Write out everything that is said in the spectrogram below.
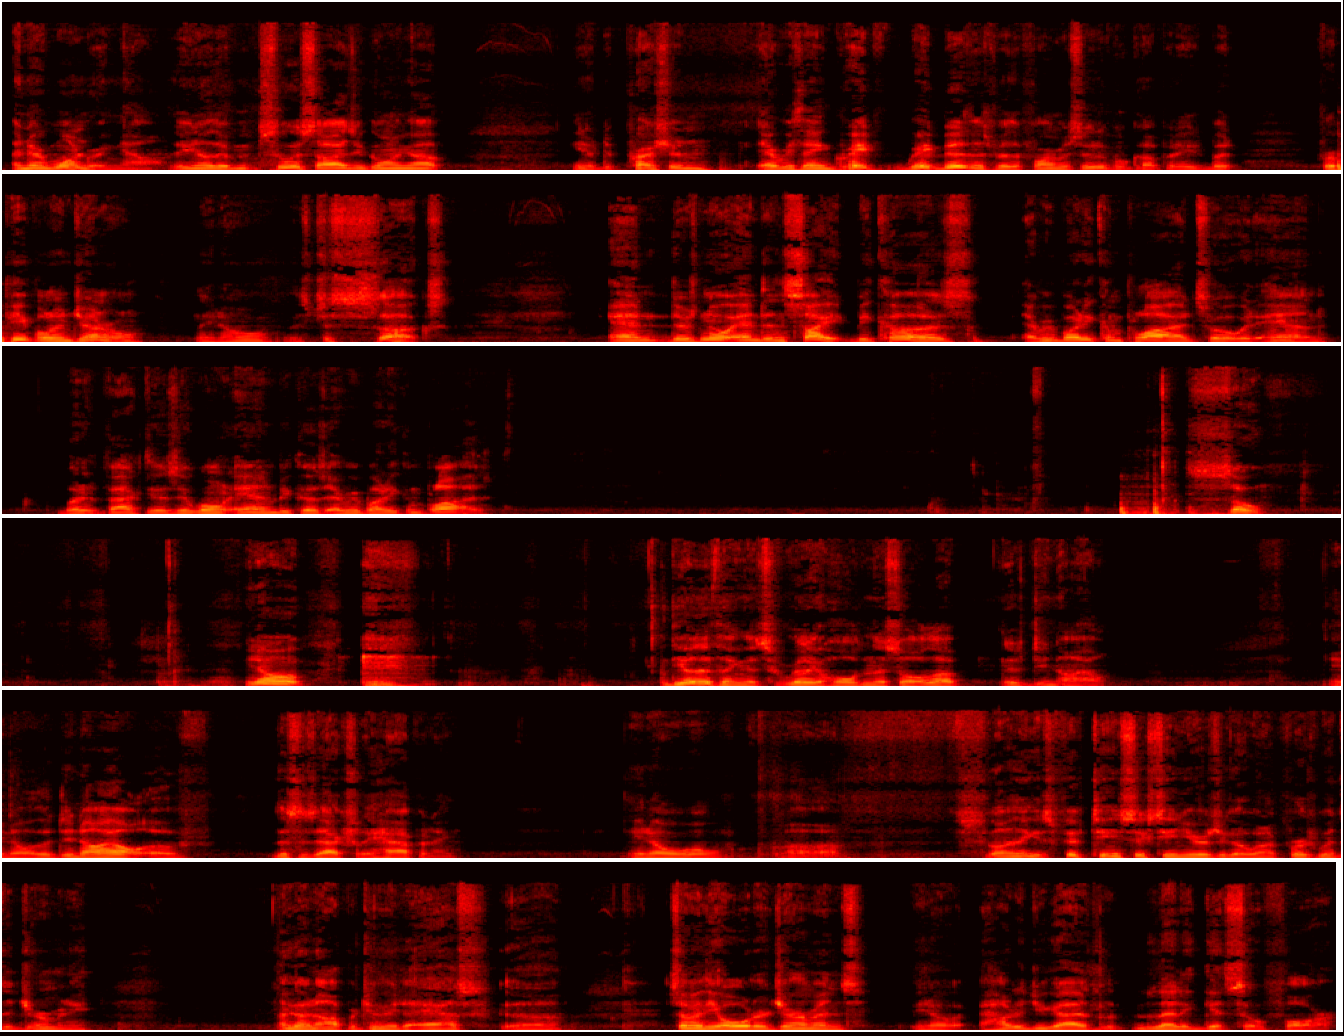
And they're wondering now. You know, the suicides are going up. You know, depression, everything. Great, great business for the pharmaceutical companies, but for people in general, you know, it just sucks. And there's no end in sight because everybody complied so it would end. But the fact is, it won't end because everybody complies. So, you know, the other thing that's really holding this all up is denial. You know, the denial of this is actually happening. You know, uh, I think it's 15, 16 years ago when I first went to Germany. I got an opportunity to ask uh, some of the older Germans, you know, how did you guys let it get so far?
